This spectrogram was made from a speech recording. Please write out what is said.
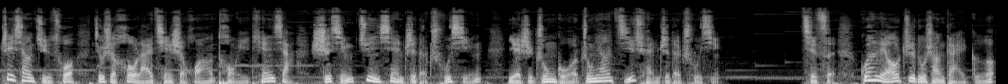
这项举措就是后来秦始皇统一天下、实行郡县制的雏形，也是中国中央集权制的雏形。其次，官僚制度上改革，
